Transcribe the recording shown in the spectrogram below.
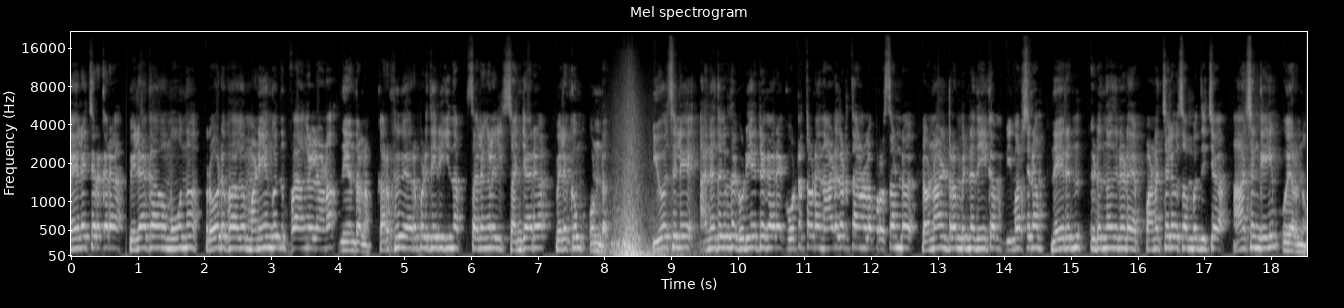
മേലേച്ചിറക്കര പിലാക്കാവ് മൂന്ന് റോഡ് ഭാഗം മണിയങ്കുന്ന് ഭാഗങ്ങളിലാണ് നിയന്ത്രണം. കർഫ്യൂ ഏർപ്പെടുത്തിയിരിക്കുന്ന സ്ഥലങ്ങളിൽ സഞ്ചാര വിലക്കും ഉണ്ട്. യു എസിലെ അനധികൃത കുടിയേറ്റക്കാരെ കൂട്ടത്തോടെ നാടുകടത്താനുള്ള പ്രസിഡന്റ് ഡൊണാൾഡ് ട്രംപിന്റെ നീക്കം വിമർശനം നേരിടുന്നതിനിടെ പണച്ചെലവ് സംബന്ധിച്ച ആശങ്കയും ഉയർന്നു.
